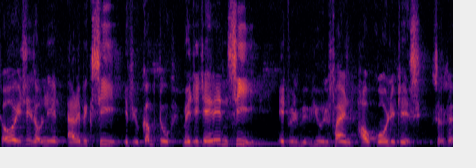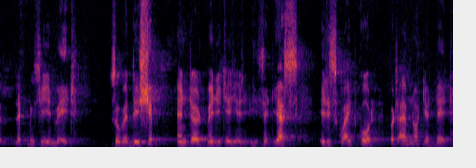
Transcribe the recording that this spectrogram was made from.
So oh, it is only an Arabic Sea. If you come to Mediterranean Sea, it will be, you will find how cold it is. So the, let me see and wait. So when the ship entered Mediterranean, he said, yes, it is quite cold, but I am not yet dead.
